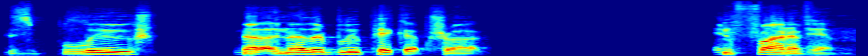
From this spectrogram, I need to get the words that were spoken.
this blue, another blue pickup truck in front of him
